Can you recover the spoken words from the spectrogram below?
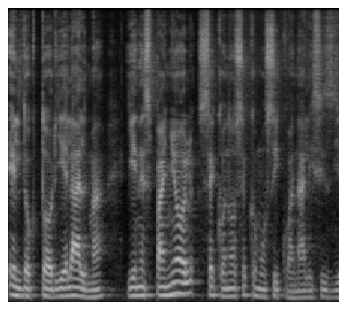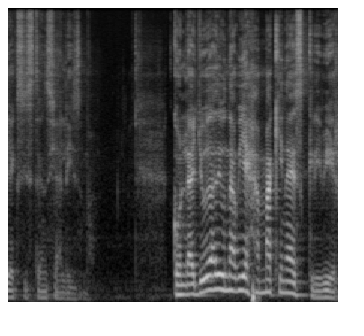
El Doctor y el Alma y en español se conoce como Psicoanálisis y Existencialismo. Con la ayuda de una vieja máquina de escribir,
